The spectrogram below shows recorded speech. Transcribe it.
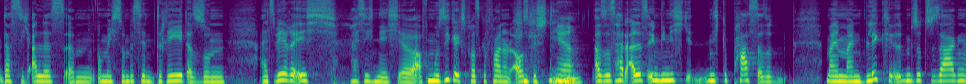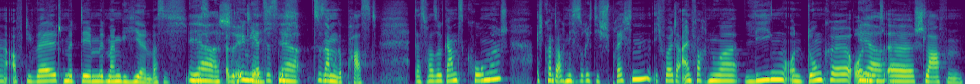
dass sich alles ähm, um mich so ein bisschen dreht. Also so ein, als wäre ich, weiß ich nicht, äh, auf Musikexpress gefahren und ausgestiegen. Ja. Also es hat alles irgendwie nicht, nicht gepasst. Also mein, mein Blick ähm, sozusagen auf die Welt mit dem, mit meinem Gehirn, was ich, Ja, was, also irgendwie hat es nicht ja. zusammengepasst. Das war so ganz komisch. Ich konnte auch nicht so richtig sprechen. Ich wollte einfach nur liegen und dunkel und Ja. äh, schlafen.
